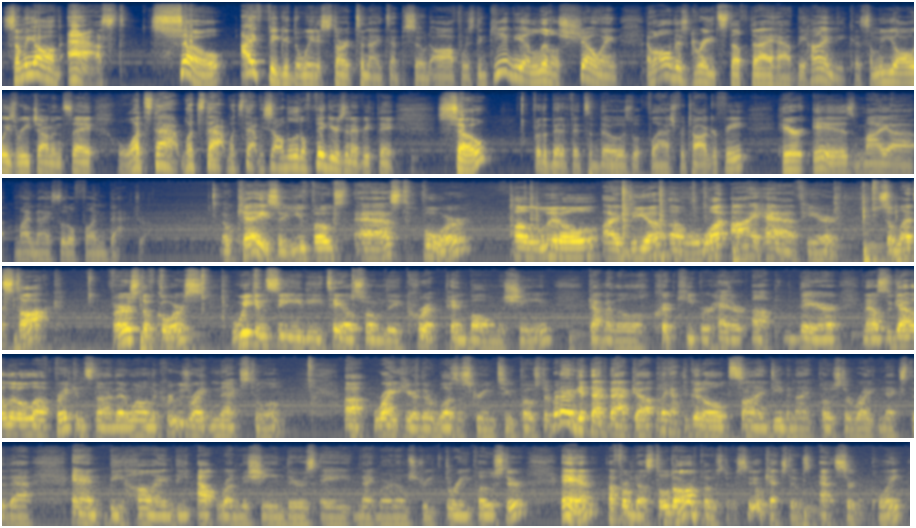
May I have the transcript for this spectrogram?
some of y'all have asked, so I figured the way to start tonight's episode off was to give you a little showing of all this great stuff that I have behind me. Because some of you always reach out and say, What's that? What's that? What's that? We saw the little figures and everything. So, for the benefits of those with flash photography, here is my uh, my nice little fun backdrop. Okay, so you folks asked for a little idea of what I have here. So let's talk. First, of course, we can see the Tales from the Crypt pinball machine. Got my little Crypt Keeper header up there. And I also got a little uh, Frankenstein that went on the cruise right next to him. Uh, right here, there was a Scream 2 poster, but I had to get that back up. But I got the good old signed Demon Knight poster right next to that. And behind the Outrun machine, there's a Nightmare on Elm Street 3 poster and a From Dusk Till Dawn poster. So you'll catch those at a certain point.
